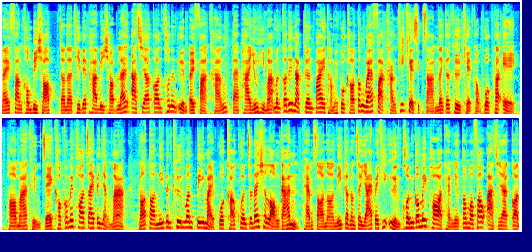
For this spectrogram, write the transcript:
ในฝั่งของบิชอป เจ้าหน้าที่ได้พาบิชอปและอาชญากรคนอื่นๆ ไปฝากขัง แต่พายุหิมะมันก็ได้หนักเกินไปทำให้พวกเขาต้องแวะฝากขังที่เขต 13 นั่นก็คือเขตของพวกพระเอก พอมาถึงเจคเขาก็ไม่พอใจเป็นอย่างมาก เพราะตอนนี้เป็นคืนวันปีใหม่พวกเขาควรจะได้ฉลองกัน แถมสอนอนนี้กำลังจะย้ายไปที่อื่น คนก็ไม่พอแถมยังต้องมาเฝ้าอาชญากร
